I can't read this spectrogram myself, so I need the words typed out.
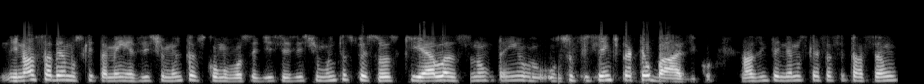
E nós sabemos que também existe muitas, como você disse, existe muitas pessoas que elas não têm o, o suficiente para ter o básico. Nós entendemos que essa situação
